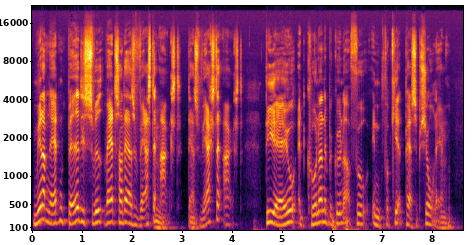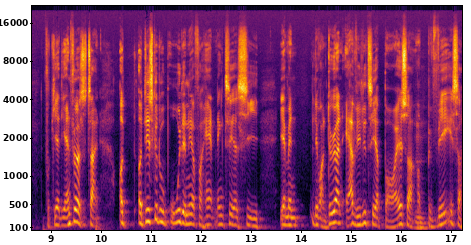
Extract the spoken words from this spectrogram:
midt om natten, badet i sved, hvad er så deres værste mm. angst? Deres mm. værste angst, det er jo, at kunderne begynder at få en forkert perception af mm. dem. Forkert i anførselstegn. Og, og det skal du bruge i den her forhandling til at sige, jamen leverandøren er villig til at bøje sig mm. og bevæge sig,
